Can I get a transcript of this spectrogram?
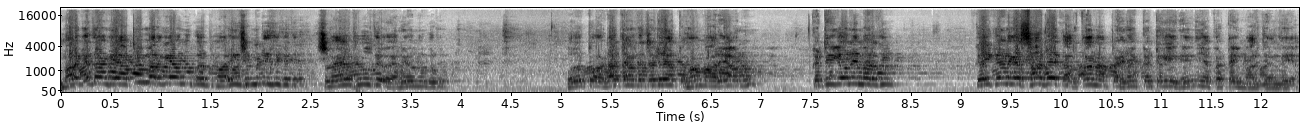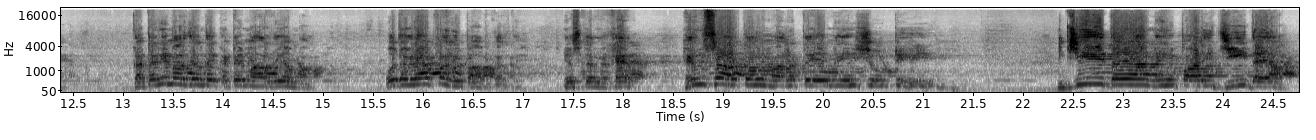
ਮਰ ਕੇ ਤਾਂ ਗਿਆ, ਆਪੇ ਮਰ ਗਿਆ, ਉਹਨੂੰ ਕੋਈ ਬਿਮਾਰੀ ਸਿਮੜੀ ਸੀ ਕਿਤੇ। ਸਵੈਨ ਫਲੂ ਤੇ ਹੋਇਆ ਨਹੀਂ ਉਹਨੂੰ ਕਿਤੇ। ਉਹ ਤੁਹਾਡਾ ਚੰਦ ਚੜਿਆ, ਤੁਹਾਂ ਮਾਰਿਆ ਉਹਨੂੰ। ਕੱਟੀ ਕਿਉਂ ਨਹੀਂ ਮਰਦੀ? ਕਈ ਕਹਿਣਗੇ, ਸਾਡੇ ਘਰ ਤਾਂ ਨਾ ਭੈਣੇ ਕੱਟੀਆਂ ਹੀ ਰਹਿੰਦੀਆਂ, ਕੱਟੇ ਹੀ ਮਰ ਜਾਂਦੇ ਆ। ਕੱਟੇ ਨਹੀਂ ਮਰ ਜਾਂਦੇ, ਕੱਟੇ ਮਾਰਦੇ ਆਪਾਂ ਉਹ ਦਗੜਾ ਆਪਾਂ ਨਹੀਂ ਪਾਪ ਕਰਦੇ। ਇਸ ਕਰਕੇ ਖੈਰ, ਹਿੰਸਾ ਤੋਂ ਮਨ ਤੇ ਨਹੀਂ ਛੂਟੀ। ਜੀ ਦਇਆ ਨਹੀਂ ਪਾਲੀ, ਜੀ ਦਇਆ।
